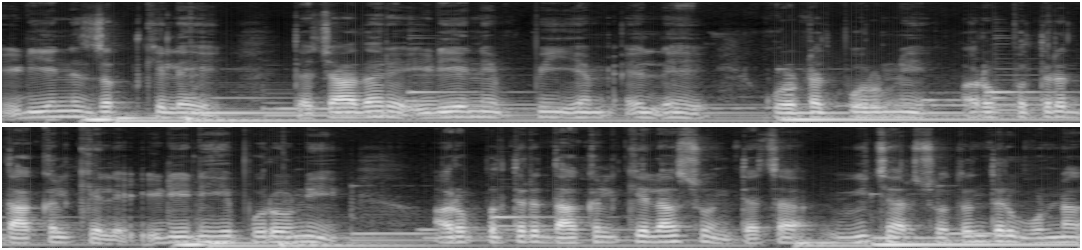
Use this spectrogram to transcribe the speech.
ईडीएने जप्त केली आहे. त्याच्या आधारे ईडीएने पी एम एल ए कोर्टात पुरवणी आरोपपत्र दाखल केले. ईडीने हे पुरवणी आरोपपत्र दाखल केलं असून त्याचा विचार स्वतंत्र गुन्हा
